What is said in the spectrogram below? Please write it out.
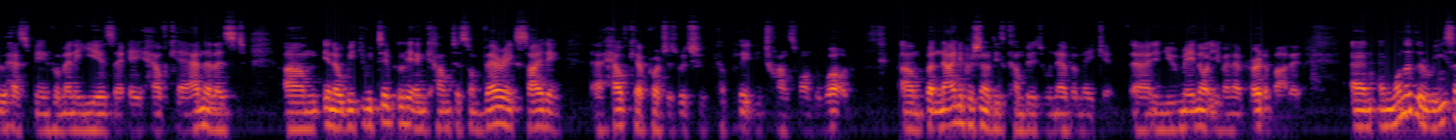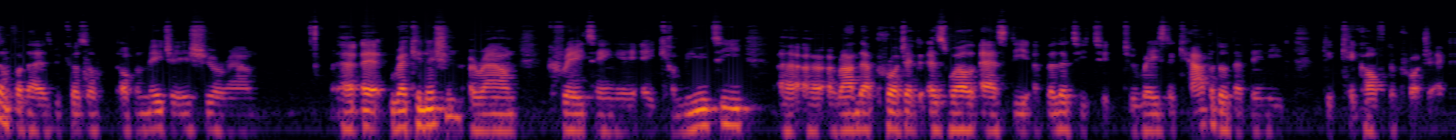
who has been for many years a, a healthcare analyst, um, you know, we, we typically encounter some very exciting uh, healthcare projects which completely transform the world. Um, but 90% of these companies will never make it, uh, and you may not even have heard about it. And, and one of the reasons for that is because of, of a major issue around uh, recognition around creating a, a community uh, uh, around that project, as well as the ability to, to raise the capital that they need to kick off the project.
